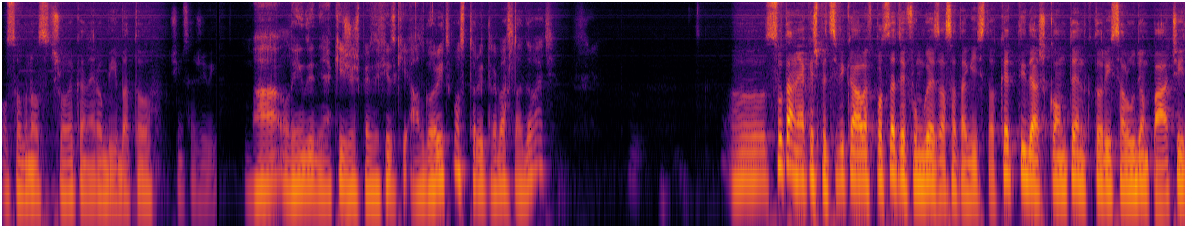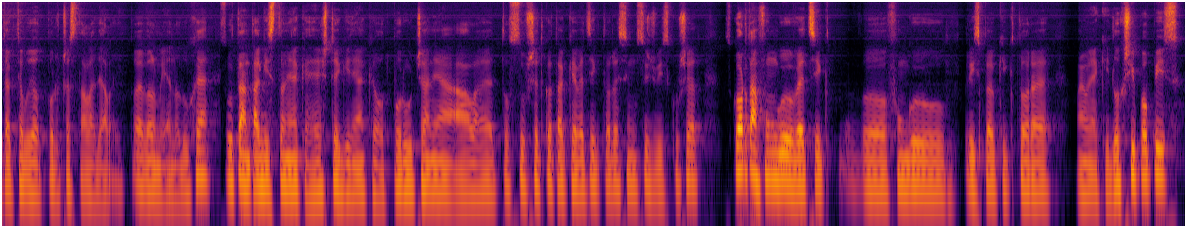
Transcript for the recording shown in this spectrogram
osobnosť človeka nerobí iba to, čím sa živí. Má LinkedIn nejaký že špecifický algoritmus, ktorý treba sledovať? Uh, sú tam nejaké špecifika, ale v podstate funguje zasa takisto. Keď ty dáš content, ktorý sa ľuďom páči, tak ťa bude odporúčať stále ďalej. To je veľmi jednoduché. Sú tam takisto nejaké hashtagy, nejaké odporúčania, ale to sú všetko také veci, ktoré si musíš vyskúšať. Skôr tam fungujú veci, fungujú príspevky, ktoré majú nejaký dlhší popis,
